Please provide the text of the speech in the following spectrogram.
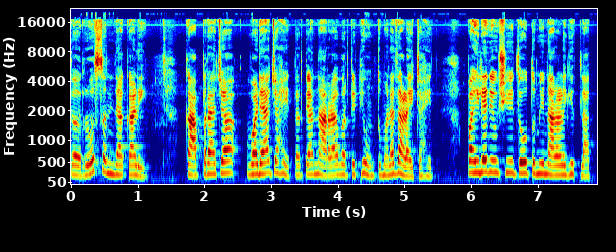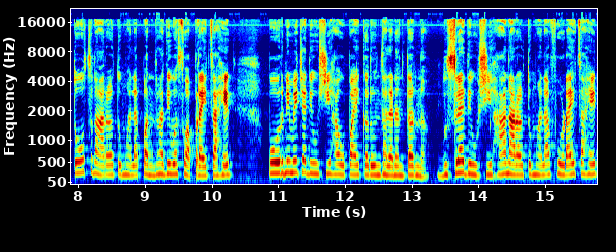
दररोज संध्याकाळी कापराच्या वड्या ज्या आहेत तर त्या नारळावरती ठेवून तुम्हाला जाळायच्या आहेत. पहिल्या दिवशी जो तुम्ही नारळ घेतला तोच नारळ तुम्हाला पंधरा दिवस वापरायचा आहेत पौर्णिमेच्या दिवशी हा उपाय करून झाल्यानंतरनं दुसऱ्या दिवशी हा नारळ तुम्हाला फोडायचा आहेत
